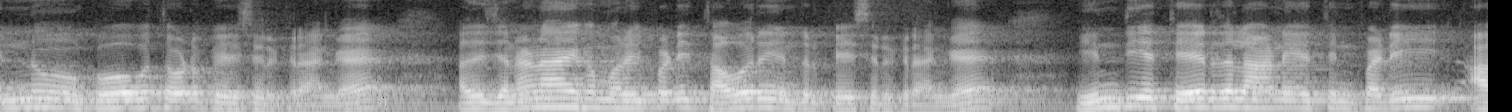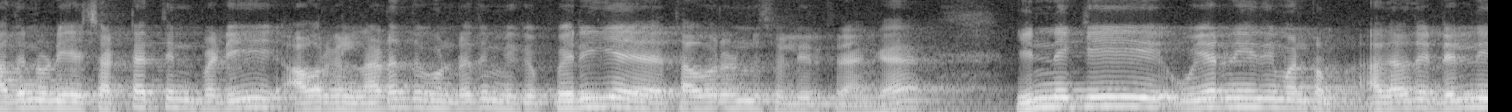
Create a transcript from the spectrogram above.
இன்னும் கோபத்தோடு பேசியிருக்கிறாங்க. அது ஜனநாயக முறைப்படி தவறு என்று பேசியிருக்கிறாங்க. இந்திய தேர்தல் ஆணையத்தின்படி அதனுடைய சட்டத்தின்படி அவர்கள் நடந்து கொண்டது மிகப்பெரிய தவறுன்னு சொல்லியிருக்கிறாங்க. இன்னைக்கு உயர்நீதிமன்றம் அதாவது டெல்லி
